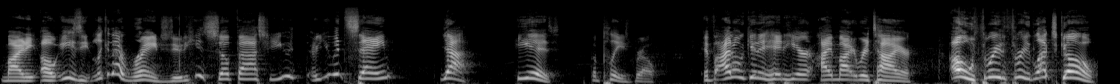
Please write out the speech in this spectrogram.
Mighty. Oh, easy. Look at that range, dude. He is so fast. Are you, are you insane? Yeah, he is. But please, bro. If I don't get a hit here, I might retire. Oh, three to three. Let's go.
